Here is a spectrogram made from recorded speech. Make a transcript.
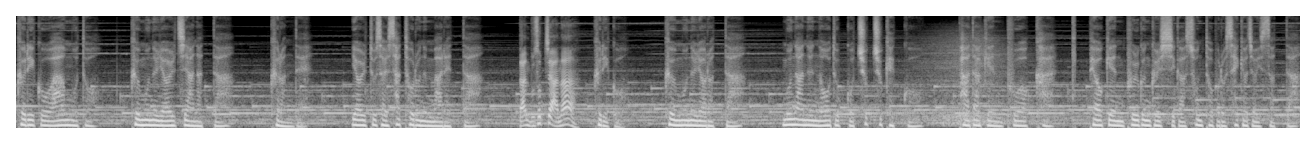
그리고 아무도 그 문을 열지 않았다. 그런데 12살 사토루는 말했다. 난 무섭지 않아. 그리고 그 문을 열었다. 문 안은 어둡고 축축했고 바닥엔 부엌칼, 벽엔 붉은 글씨가 손톱으로 새겨져 있었다.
